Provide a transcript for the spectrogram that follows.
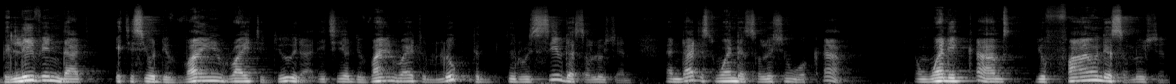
believing that it is your divine right to do that. It's your divine right to look to, to receive the solution. And that is when the solution will come. And when it comes, you found a solution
